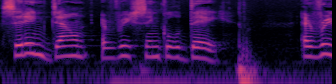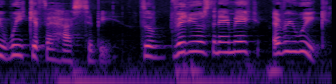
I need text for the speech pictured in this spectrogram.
Sitting down every single day every week if it has to be. The videos that i make every week.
